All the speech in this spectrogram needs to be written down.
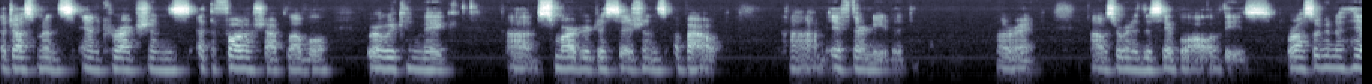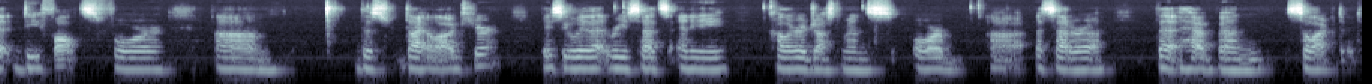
adjustments and corrections at the Photoshop level where we can make uh, smarter decisions about um, if they're needed. Alright, um, so we're going to disable all of these. We're also going to hit defaults for um, this dialog here. Basically that resets any color adjustments or uh, etc. that have been selected.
